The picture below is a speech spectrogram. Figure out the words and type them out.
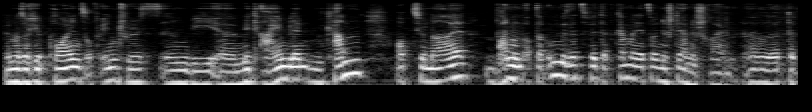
wenn man solche Points of Interest irgendwie äh, mit einblenden kann, optional. Wann und ob das umgesetzt wird, das kann man jetzt so in die Sterne schreiben. Also das,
